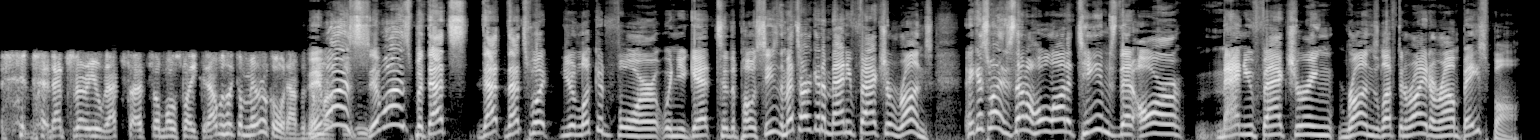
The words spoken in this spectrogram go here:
that's very that's that's almost like that was like a miracle what happened. It was, it was, but that's that that's what you're looking for when you get to the postseason. The Mets aren't going to manufacture runs, and guess what? There's not a whole lot of teams that are manufacturing runs left and right around baseball.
